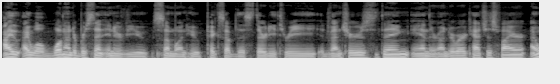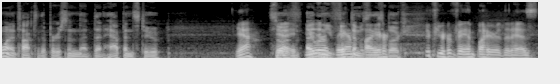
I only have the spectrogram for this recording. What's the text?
I, I will 100% interview someone who picks up this 33 adventures thing and their underwear catches fire. I want to talk to the person that that happens to. yeah. So yeah, if, you were any a victims of this book, if you're a vampire that has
